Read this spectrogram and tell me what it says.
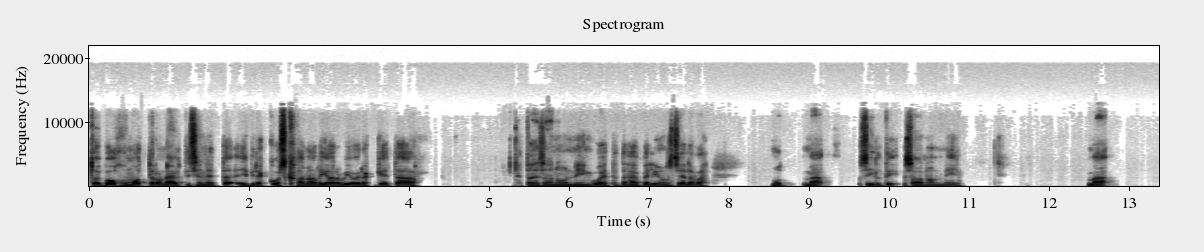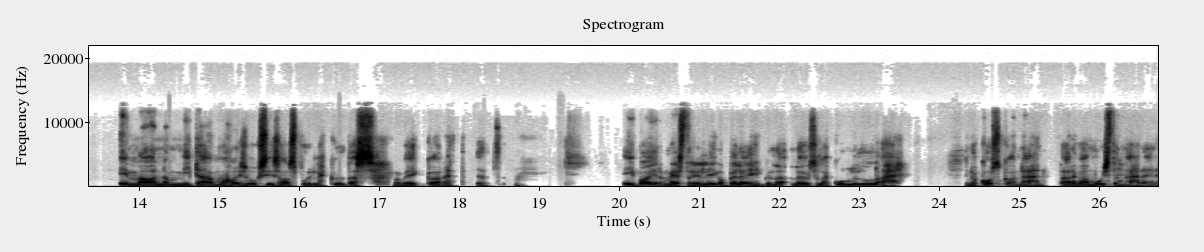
toi Bohumottelu näytti sen, että ei pidä koskaan aliarvioida ketään tai sanoa, niin kuin, että tämä peli on selvä, mutta mä silti sanon niin. Mä en mä anna mitään mahdollisuuksia Salzburgille kyllä tässä. Mä veikkaan, että, että ei Bayern mestarien liigan peleihin kyllä löysällä kullilla lähde en ole koskaan nähnyt, tai ainakaan muista nähneeni.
